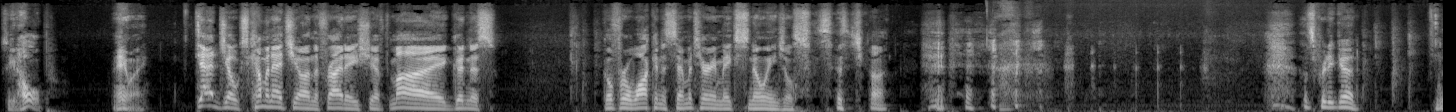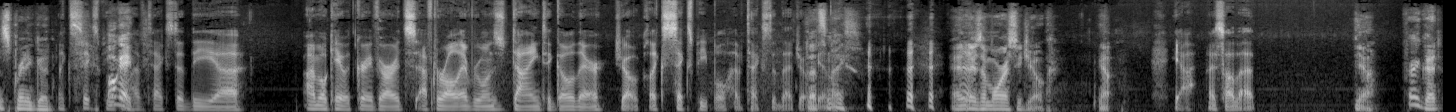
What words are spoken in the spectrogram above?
So you'd hope. Anyway, dad jokes coming at you on the Friday shift. My goodness. Go for a walk in the cemetery and make snow angels, says John. That's pretty good. That's pretty good. Like six people Okay. have texted the uh I'm okay with graveyards. After all, everyone's dying to go there joke. Like six people have texted that joke. That's nice. and there's a Morrissey joke. Yeah. Yeah, I saw that. Yeah. Very good.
